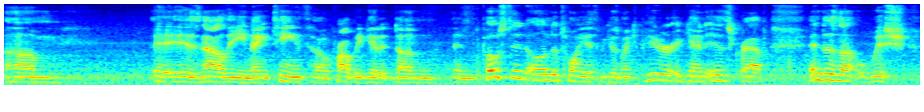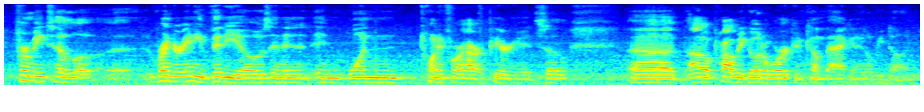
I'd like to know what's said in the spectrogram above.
Um, it is now the 19th. I'll probably get it done and posted on the 20th because my computer, again, is crap and does not wish for me to uh, render any videos in, a, in one 24 hour period. So uh, I'll probably go to work and come back and it'll be done.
